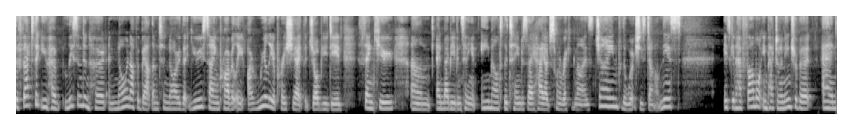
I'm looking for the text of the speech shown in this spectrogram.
The fact that you have listened and heard and know enough about them to know that you saying privately, I really appreciate the job you did, thank you, um, and maybe even sending an email to the team to say, hey, I just want to recognize Jane for the work she's done on this. Is going to have far more impact on an introvert, and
